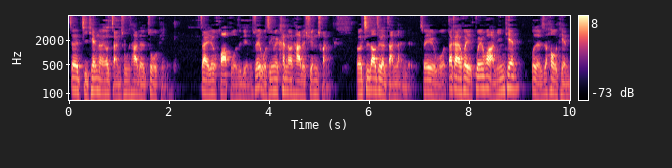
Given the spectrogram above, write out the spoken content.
这几天呢有展出他的作品，在这个花博这边。所以我是因为看到他的宣传而知道这个展览的，所以我大概会规划明天或者是后天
